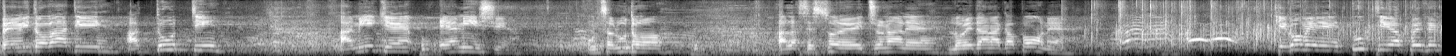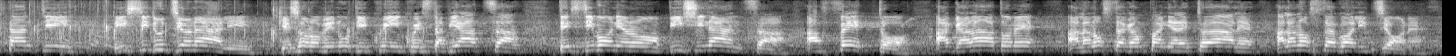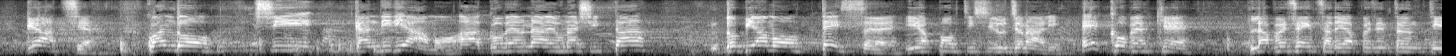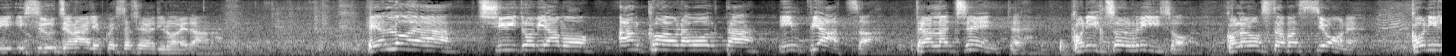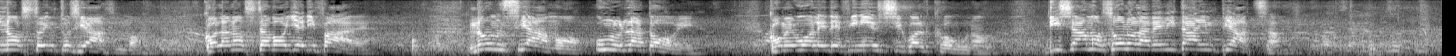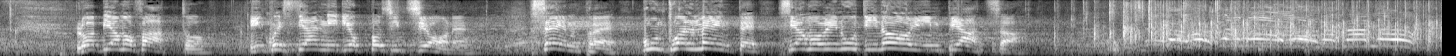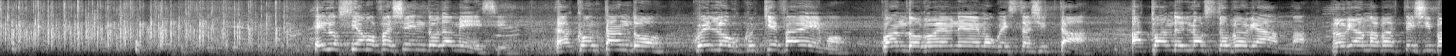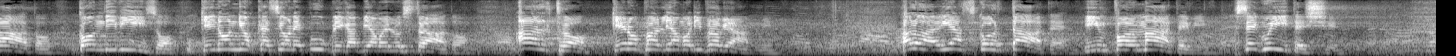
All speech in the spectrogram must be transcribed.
Ben ritrovati a tutti, amiche e amici. Un saluto all'assessore regionale Loredana Capone, che come tutti i rappresentanti istituzionali che sono venuti qui in questa piazza testimoniano vicinanza, affetto a Galatone, alla nostra campagna elettorale, alla nostra coalizione. Grazie. Quando ci candidiamo a governare una città dobbiamo tessere i rapporti istituzionali. Ecco perché la presenza dei rappresentanti istituzionali è questa sera di Loredana. E allora ci ritroviamo ancora una volta in piazza, tra la gente, con il sorriso, con la nostra passione, con il nostro entusiasmo, con la nostra voglia di fare. Non siamo urlatori, come vuole definirci qualcuno. Diciamo solo la verità in piazza. Lo abbiamo fatto in questi anni di opposizione. Sempre, puntualmente, siamo venuti noi in piazza e lo stiamo facendo da mesi, raccontando quello che faremo quando governeremo questa città, attuando il nostro programma, programma partecipato, condiviso, che in ogni occasione pubblica abbiamo illustrato. Altro che non parliamo di programmi. Allora riascoltate, informatevi, seguiteci,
